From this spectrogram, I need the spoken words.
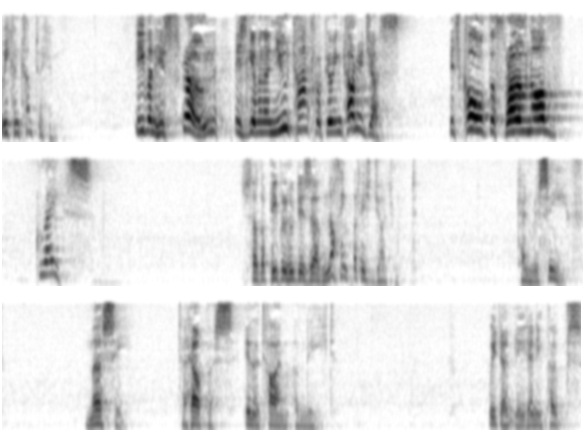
we can come to him. Even his throne is given a new title to encourage us. It's called the throne of grace. So that people who deserve nothing but his judgment can receive mercy to help us in a time of need. We don't need any popes.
